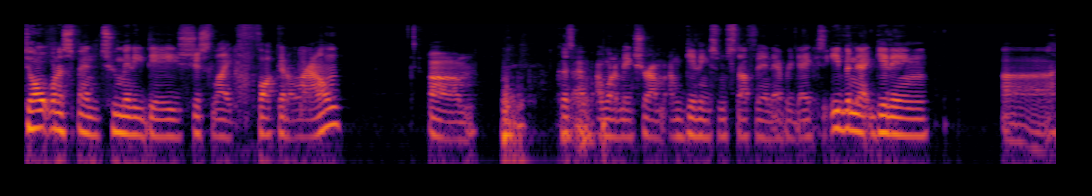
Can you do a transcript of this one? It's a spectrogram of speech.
don't want to spend too many days just like fucking around, um, because I, I want to make sure I'm I'm getting some stuff in every day. Because even at getting, uh,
